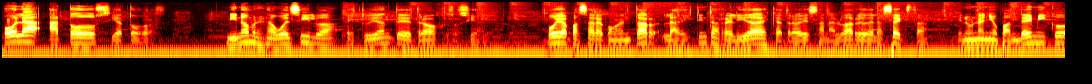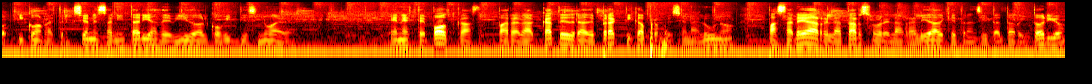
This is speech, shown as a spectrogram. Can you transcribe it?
Hola a todos y a todas. Mi nombre es Nahuel Silva, estudiante de Trabajo Social. Voy a pasar a comentar las distintas realidades que atraviesan al barrio de La Sexta en un año pandémico y con restricciones sanitarias debido al COVID-19. En este podcast, para la Cátedra de Práctica Profesional 1, pasaré a relatar sobre la realidad que transita el territorio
